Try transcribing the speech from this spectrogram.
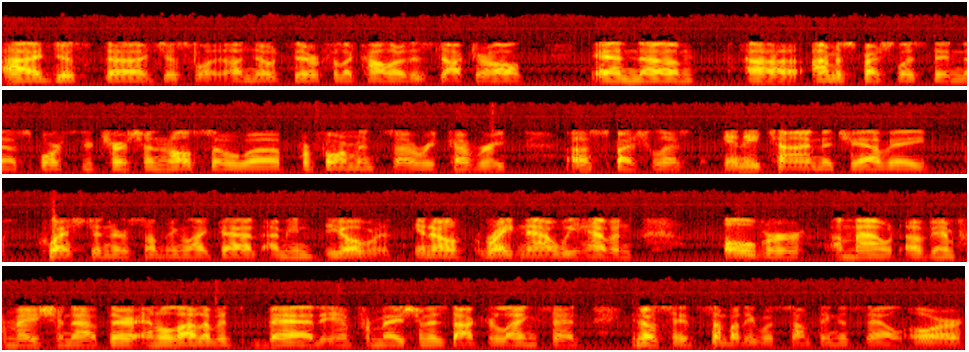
I just uh, just a note there for the caller. This is Dr. Hall, and um, uh, I'm a specialist in uh, sports nutrition and also uh, performance uh, recovery uh, specialist. Anytime that you have a question or something like that, I mean, the over, you know, right now we have an over amount of information out there, and a lot of it's bad information. As Dr. Lang said, you know, it's somebody with something to sell, or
